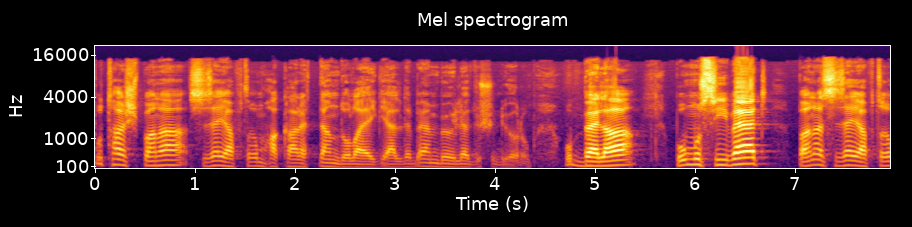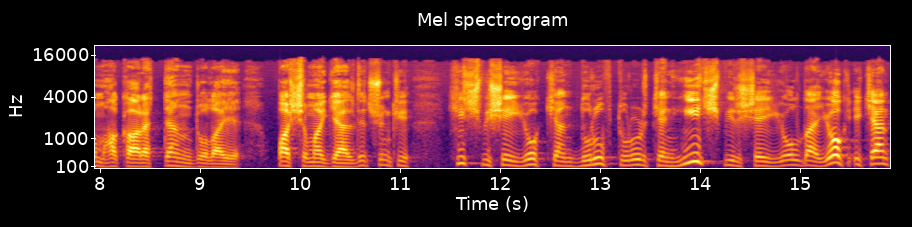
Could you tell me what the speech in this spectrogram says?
Bu taş bana size yaptığım hakaretten dolayı geldi. Ben böyle düşünüyorum. Bu bela, bu musibet bana size yaptığım hakaretten dolayı başıma geldi. Çünkü hiçbir şey yokken, durup dururken hiçbir şey yolda yok iken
